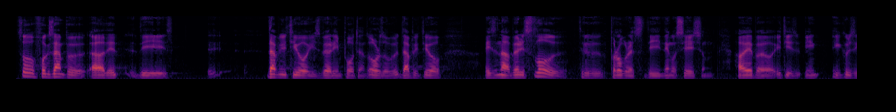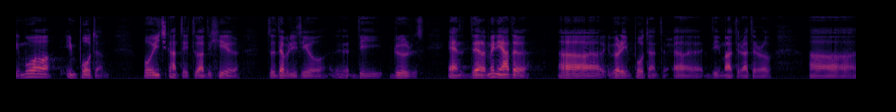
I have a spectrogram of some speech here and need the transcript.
so for example, uh, the, the WTO is very important, although WTO is now very slow to progress the negotiation. However, it is in increasingly more important for each country to adhere to WTO, uh, the rules. And there are many other uh, very important uh, the multilateral uh,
